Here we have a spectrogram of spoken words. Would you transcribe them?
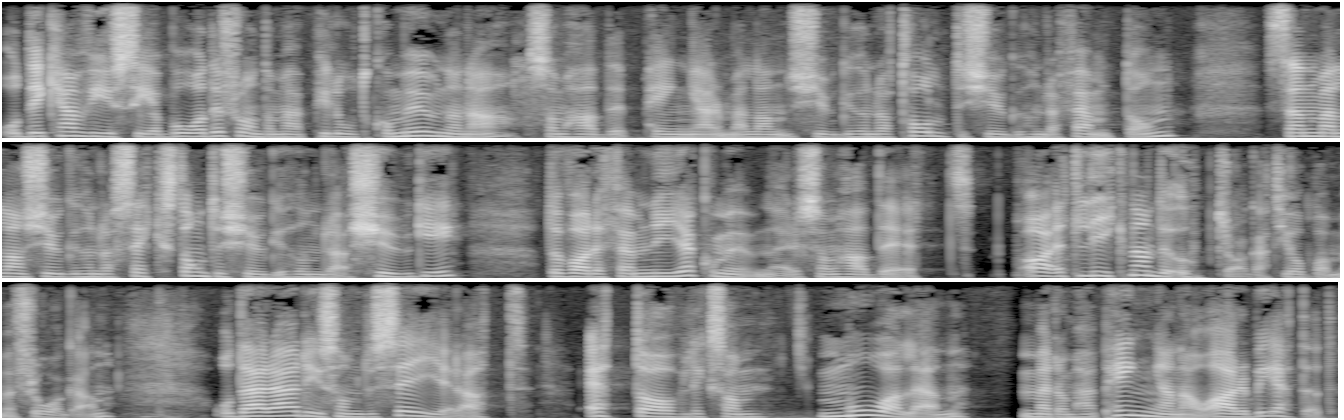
Och det kan vi ju se både från de här pilotkommunerna som hade pengar mellan 2012 till 2015. Sen mellan 2016 till 2020, då var det fem nya kommuner som hade ett, ja, ett liknande uppdrag att jobba med frågan. Och där är det ju som du säger att ett av liksom målen med de här pengarna och arbetet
